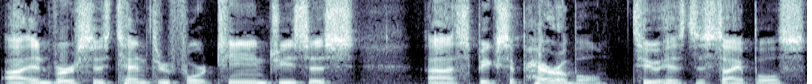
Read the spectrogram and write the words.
Uh, in verses 10 through 14, Jesus uh, speaks a parable to his disciples.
